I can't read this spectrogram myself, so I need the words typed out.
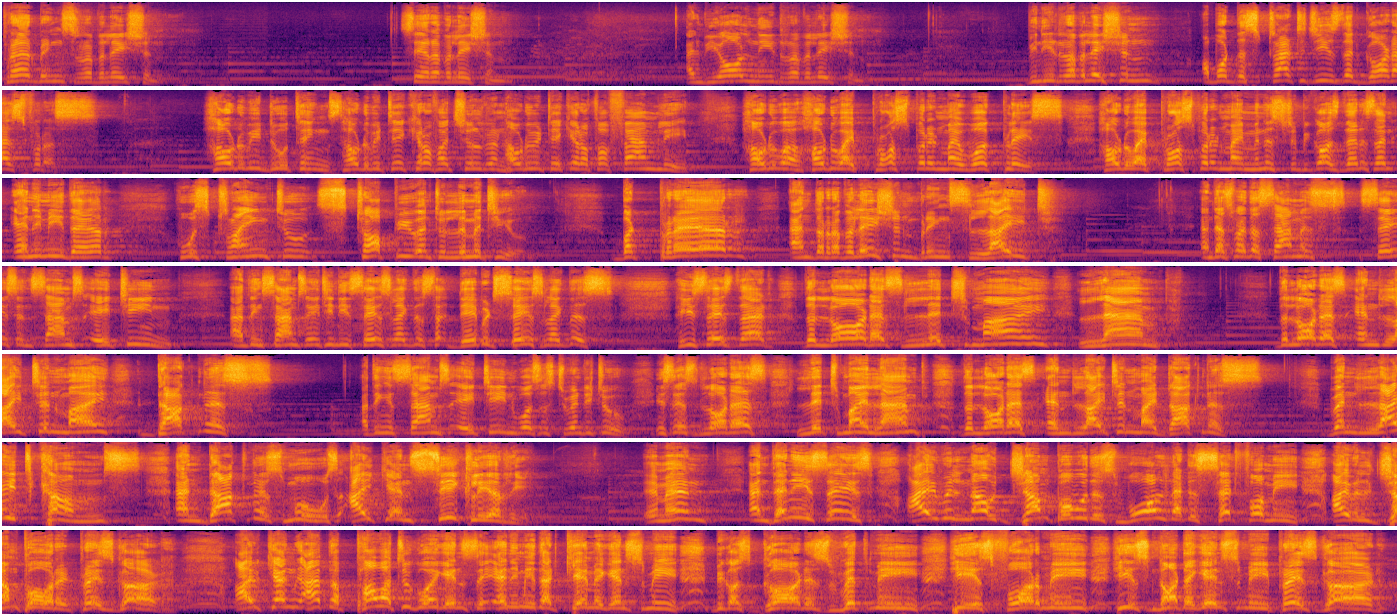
Prayer brings revelation. Say revelation. And we all need revelation. We need revelation about the strategies that God has for us. How do we do things? How do we take care of our children? How do we take care of our family? How do, I, how do I prosper in my workplace? How do I prosper in my ministry? Because there is an enemy there who is trying to stop you and to limit you. But prayer and the revelation brings light. And that's why the psalmist says in Psalms 18, I think Psalms 18, he says like this, David says like this. He says that the Lord has lit my lamp, the Lord has enlightened my darkness. I think it's Psalms 18, verses 22. It says, Lord has lit my lamp, the Lord has enlightened my darkness. When light comes and darkness moves, I can see clearly. Amen. And then he says, I will now jump over this wall that is set for me. I will jump over it. Praise God. I can I have the power to go against the enemy that came against me because God is with me. He is for me. He is not against me. Praise God.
